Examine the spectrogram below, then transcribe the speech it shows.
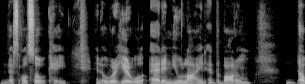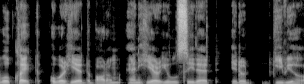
That's also okay. And over here we'll add a new line at the bottom. Double click over here at the bottom and here you will see that it'll give you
